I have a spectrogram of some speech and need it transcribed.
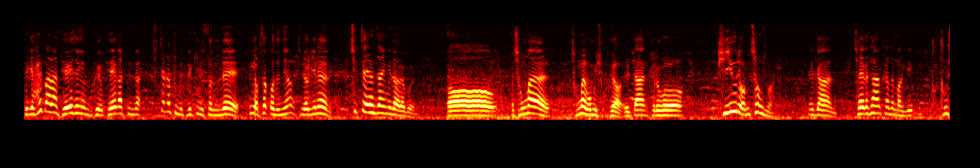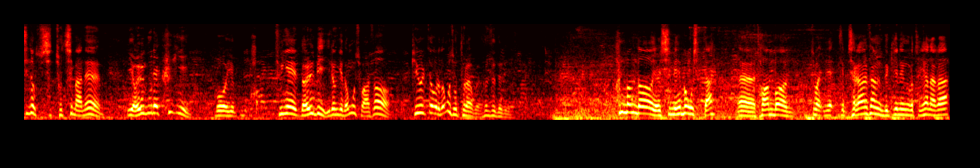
되게 활발한 대회적인 그 대회 같은 데 축제 같은 느낌이 있었는데 그게 없었거든요 지금 여기는 축제 현장입니다 여러분 어 정말 정말 몸이 좋고요. 일단 그리고 비율이 엄청 좋아요. 그러니까 저희가 생각하는 막이 덩치도 좋- 좋지만은 이 얼굴의 크기 허- 등의 넓이 이런 게 너무 좋아서 비율적으로 너무 좋더라고요 선수들이. 한 번 더 열심히 해보고 싶다. 예, 더 한번 좀 제가 항상 느끼는 것 중에 하나가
